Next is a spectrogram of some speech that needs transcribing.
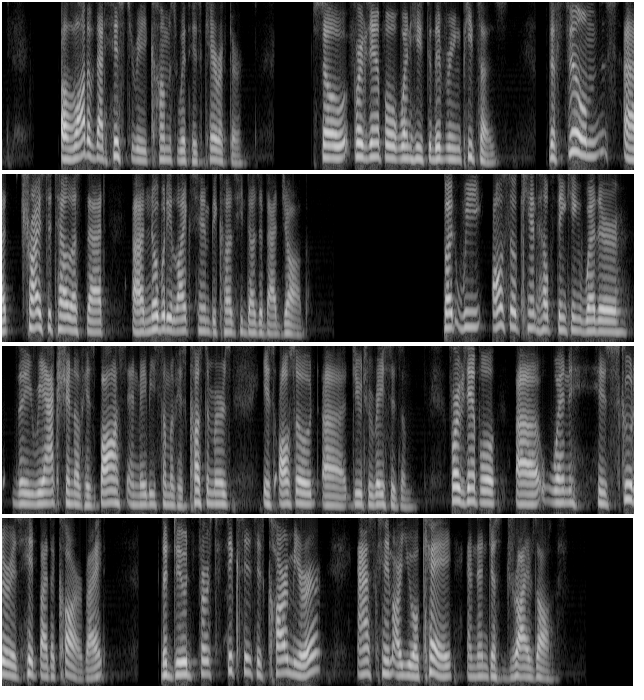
a lot of that history comes with his character. So, for example, when he's delivering pizzas, the film uh, tries to tell us that uh, nobody likes him because he does a bad job. But we also can't help thinking whether the reaction of his boss and maybe some of his customers is also uh, due to racism. For example, uh, when his scooter is hit by the car, right? The dude first fixes his car mirror, asks him, are you okay? And then just drives off.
